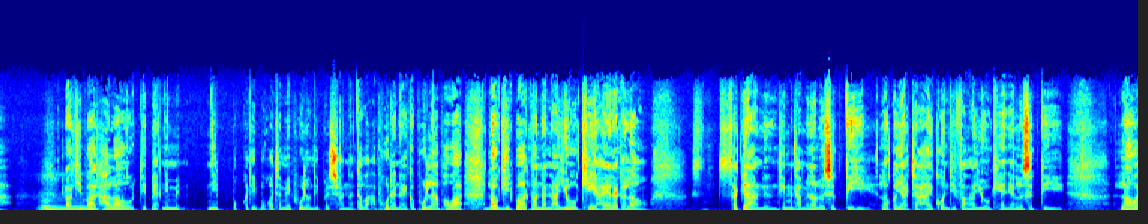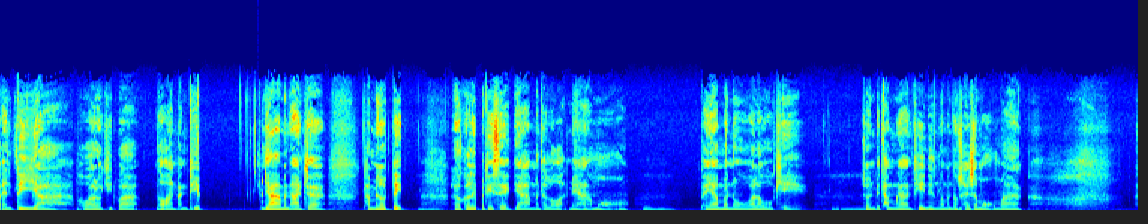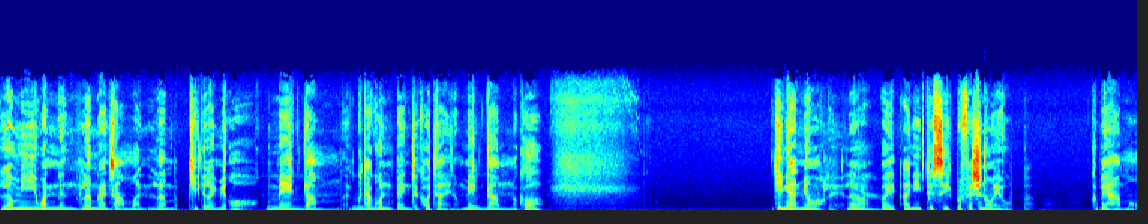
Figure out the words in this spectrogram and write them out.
อืมเราคิดว่าถ้าเราดิเพนี่ไม่นี่ปกติบอกว่าจะไม่พูดเรื่อง depression นะแต่ว่าพูดไหนๆก็พูดแล้ว เพราะว่าเราคิดว่าตอนนั้นอายุโอเคให้อะไรกับเรา สักอย่างหนึ่งที่มันทำให้เรารู้สึกดี เราก็อยากจะให้คนที่ฟังอายุโอเคเนี้ยรู้สึกดี เราแอนตี้ยา เพราะว่าเราคิดว่าเราอ่านพันทิปยามันอาจจะทำให้เราติด เราก็เลยปฏิเสธยามันตลอดไม่หาหมออพยายามมโนว่าเราโอเค จนไปทำงานที่หนึ่งแล้วมันต้องใช้สมองมาก แล้วมีวันหนึ่งเริ่มงานสามวัน เริ่มแบบคิดอะไรไม่ออก เมฆดำถ้าคนเป็นจะเข้าใจเนอะเมฆดำแล้วก็ คิดงานไม่ออกเลย แล้ว เอ้ย I need to seek professional help ก็ไปหาหมอ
